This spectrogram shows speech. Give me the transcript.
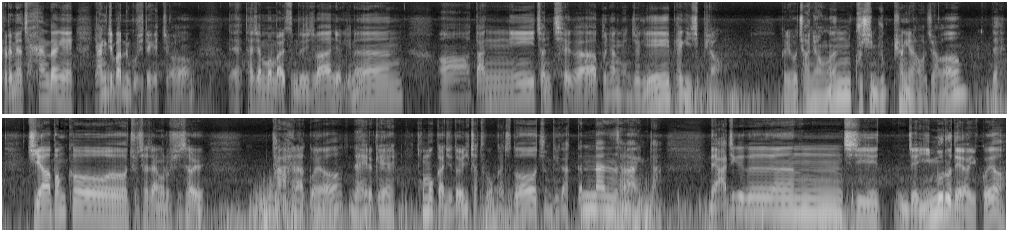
그러면 상당히 양지받은 곳이 되겠죠. 네, 다시 한번 말씀드리지만 여기는 어, 땅이 전체가 분양 면적이 120평 그리고 전용은 96평이 나오죠. 네, 지하 벙커 주차장으로 시설 다 해놨고요. 네, 이렇게 토목까지도 1차 토목까지도 준비가 끝난 상황입니다. 네, 아직은 지, 이제 임으로 되어 있고요.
